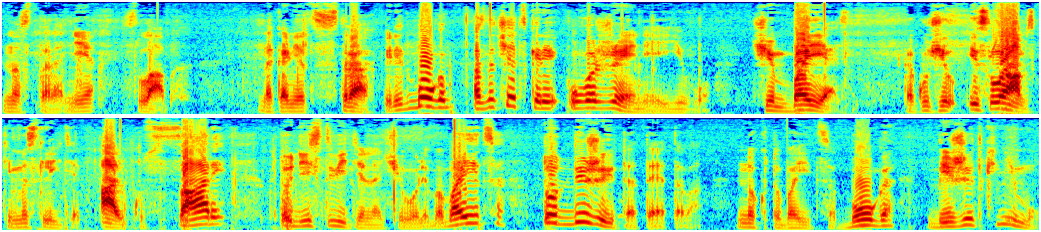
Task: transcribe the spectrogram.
на стороне слабых. Наконец, страх перед Богом означает скорее уважение Его, чем боязнь. Как учил исламский мыслитель Аль-Куссари, кто действительно чего-либо боится, тот бежит от этого, но кто боится Бога, бежит к Нему.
